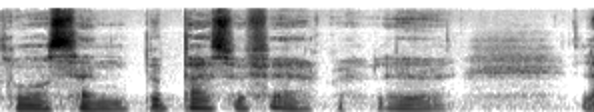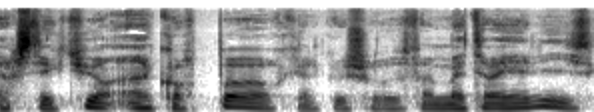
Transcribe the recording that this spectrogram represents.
Autrement, ça ne peut pas se faire. L'architecture incorpore quelque chose, enfin matérialise,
